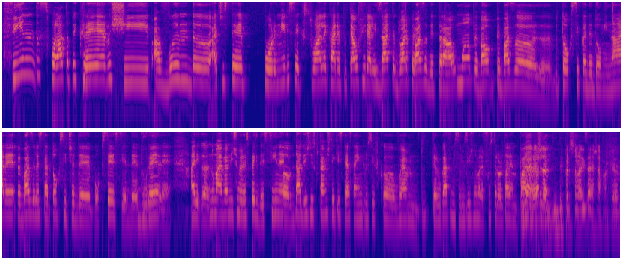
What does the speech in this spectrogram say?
fiind spălată pe creier și având uh, aceste porniri sexuale care puteau fi realizate doar pe bază de traumă, pe, ba- pe bază uh, toxică de dominare, pe bazele astea toxice de obsesie, de durere. Adică nu mai aveam niciun respect de sine. Uh, Da, deci discutam și de chestia asta, inclusiv că voiam, te rugasem să-mi zici numele fostelor tale în Da, parte. era doar ciudat, că- de personalizare, așa, parcă...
